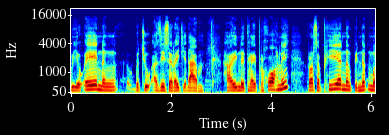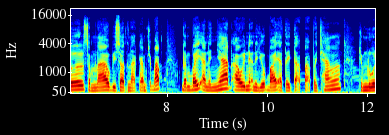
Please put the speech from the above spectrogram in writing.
VOA និងវិទ្យុអាស៊ីសេរីជាដើមហើយនៅថ្ងៃប្រហោះនេះ រដ្ឋសភានឹងពិនិត្យមើលសំណើវិសោធនកម្មច្បាប់ដើម្បីអនុញ្ញាតឲ្យអ្នកនយោបាយអតីតបកប្រឆាំងចំនួន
